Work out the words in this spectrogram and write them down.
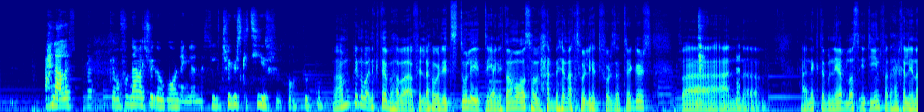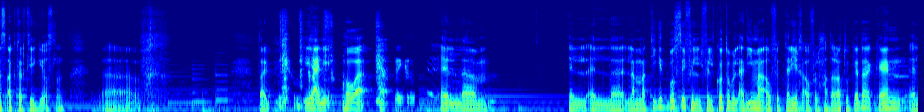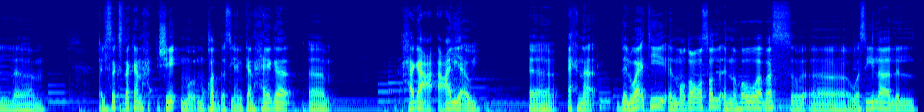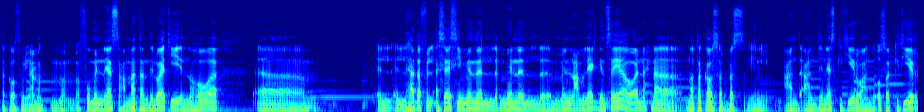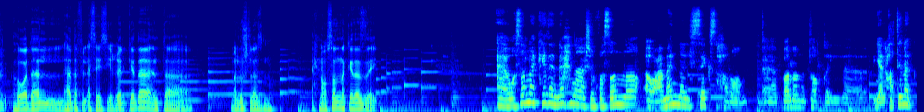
إحنا على فكرة كان المفروض نعمل trigger warning لأن في triggers كتير في الموضوع. آه، ممكن نبقى نكتبها بقى في الأول. it's too late يعني طالما وصلوا لحد هنا too late for the triggers فهن هنكتب إن هي plus 18 فده هيخلي ناس أكتر تيجي أصلا. آه، طيب يعني هو ال ال ال لما تيجي تبصي في في الكتب القديمة أو في التاريخ أو في الحضارات وكده كان ال السكس ده كان شيء مقدس يعني كان حاجة حاجة عالية قوي. آه، إحنا دلوقتي الموضوع وصل إن هو بس آه، وسيلة للتكاثر. يعني مفهوم الناس عامة دلوقتي إن هو الهدف الأساسي من ال من ال من العملية الجنسية هو إن إحنا نتكاثر بس. يعني عند عند ناس كتير وعند أسر كتير هو ده الهدف الأساسي. غير كده أنت ملوش لازمة. إحنا وصلنا كده إزاي؟ آه وصلنا كده إن إحنا عشان فصلنا أو عملنا السكس حرام. آه بره نطاق يعني حطينا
